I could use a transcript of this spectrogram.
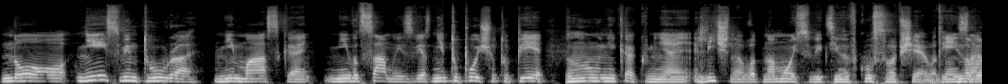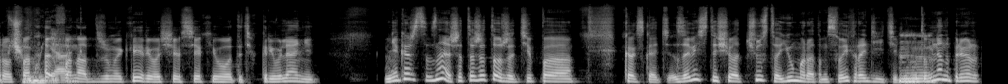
Но ни Эйс Вентура, ни Маска, ни вот самый известный, ни Тупой еще тупее, ну, никак у меня лично, вот на мой субъективный вкус вообще, вот я не Наоборот, знаю, почему. Фанат, я... фанат Джима Керри, вообще всех его вот этих кривляний. Мне кажется, знаешь, это же тоже, типа, как сказать, зависит еще от чувства юмора там своих родителей. Mm-hmm. Вот у меня, например,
